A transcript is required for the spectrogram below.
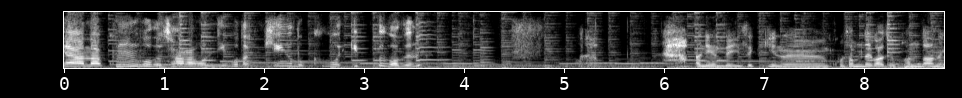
야, 나 공부도 잘하고 니보다 키도 크고 이쁘거든? 아니, 근데 이 새끼는 고3 돼가지고 한다는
